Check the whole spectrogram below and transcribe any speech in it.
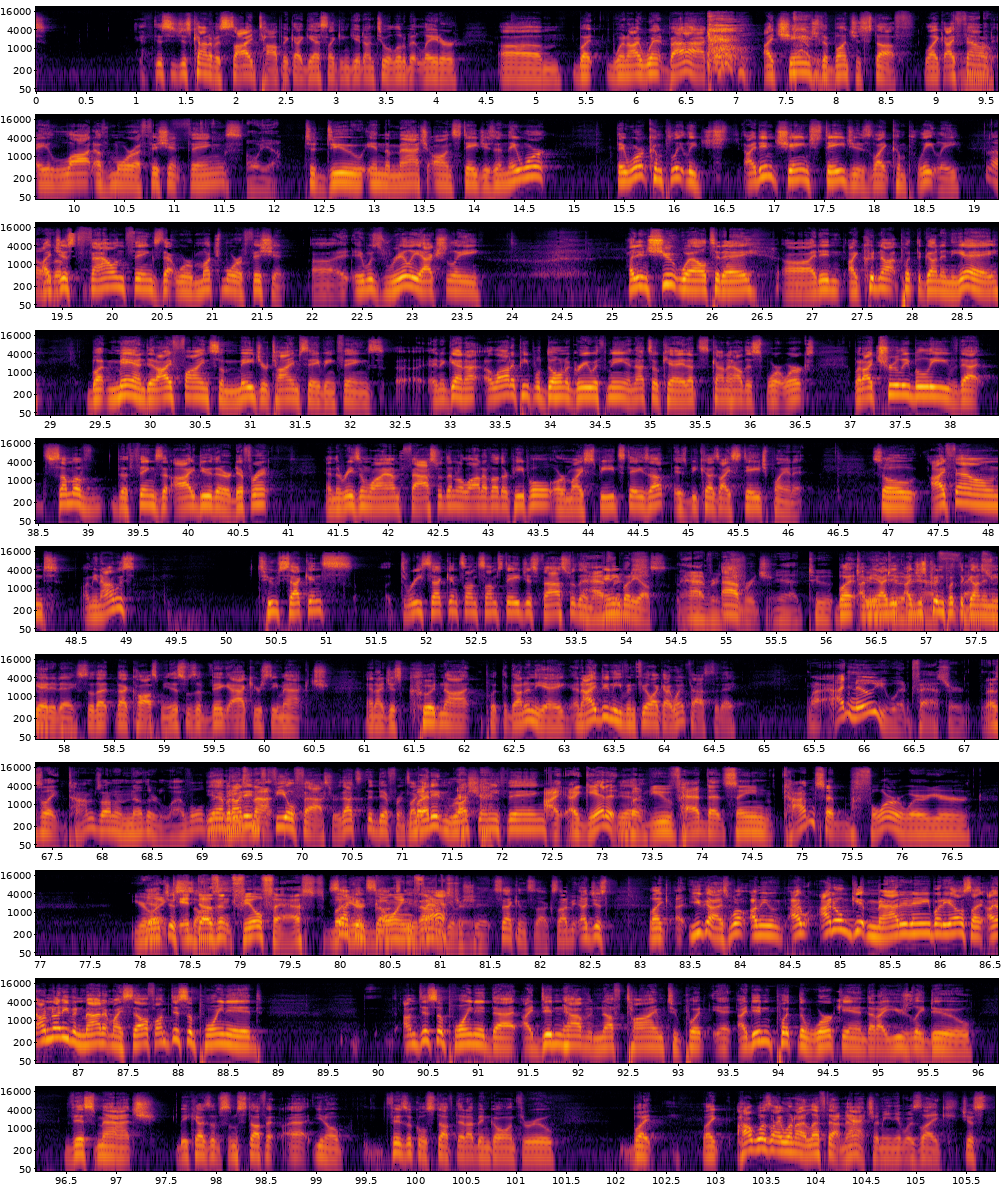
this is just kind of a side topic. I guess I can get onto a little bit later. Um, but when I went back, I changed a bunch of stuff. Like I found a lot of more efficient things Oh yeah. to do in the match on stages and they weren't they weren't completely ch- i didn't change stages like completely No, i the- just found things that were much more efficient uh, it, it was really actually i didn't shoot well today. Uh, i didn't i could not put the gun in the a but man did i find some major time saving things. Uh, and again I, a lot of people don't agree with me and that's okay. That's kind of how this sport works. But i truly believe that some of the things that i do that are different and the reason why I'm faster than a lot of other people or my speed stays up is because I stage plan it. So I found, I mean, I was two seconds, three seconds on some stages faster than Average. anybody else. Average. Average. Yeah. Two. But I mean, I, did, I just couldn't put the gun in the. A today. So that, that cost me. This was a big accuracy match. And I just could not put the gun in the A. And I didn't even feel like I went fast today. I I knew you went faster. I was like, Tom's on another level. Yeah, but I didn't not- feel faster. That's the difference. Like But- I didn't rush anything. I, I get it, Yeah. but you've had that same concept before where you're you're Yeah, it like just it doesn't feel fast, but you're sucks, going dude. I don't give faster. a shit. Second sucks. I mean, I just like uh, you guys. Well, I mean, I I don't get mad at anybody else. I, I I'm not even mad at myself. I'm disappointed. I'm disappointed that I didn't have enough time to put it. I didn't put the work in that I usually do this match because of some stuff, at, uh, you know, physical stuff that I've been going through. But like, how was I when I left that match? I mean, it was like just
